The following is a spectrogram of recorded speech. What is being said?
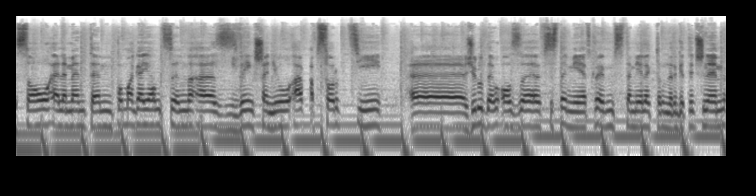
są elementem pomagającym e, zwiększeniu absorpcji źródeł OZE w systemie, w krajowym systemie elektroenergetycznym.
